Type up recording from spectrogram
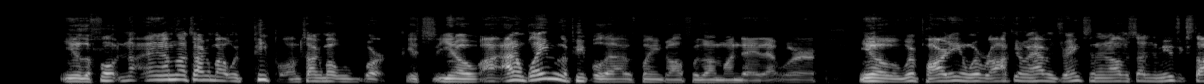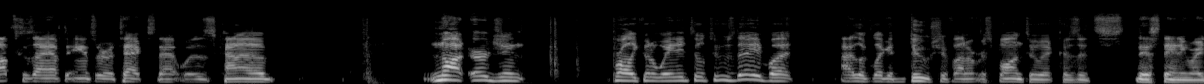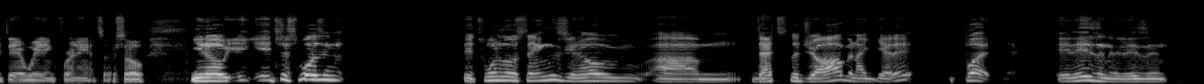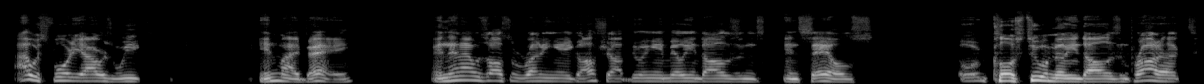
you know the phone and i'm not talking about with people i'm talking about with work it's you know I, I, don't blame the people that i was playing golf with on monday that were you know, we're partying, we're rocking, we're having drinks, and then all of a sudden the music stops because I have to answer a text that was kind of not urgent. Probably could have waited till Tuesday, but I look like a douche if I don't respond to it because it's they're standing right there waiting for an answer. So, you know, it, it just wasn't. It's one of those things, you know. Um, that's the job, and I get it, but it isn't. It isn't. I was forty hours a week in my bay. And then I was also running a golf shop doing a million dollars in in sales or close to a million dollars in product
